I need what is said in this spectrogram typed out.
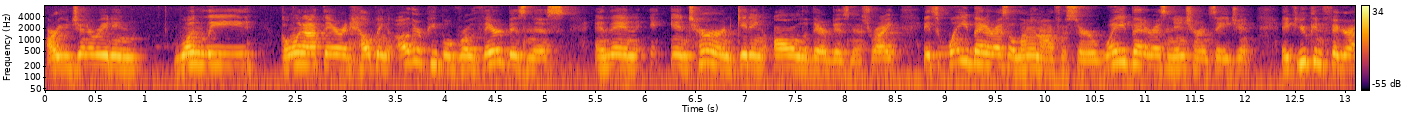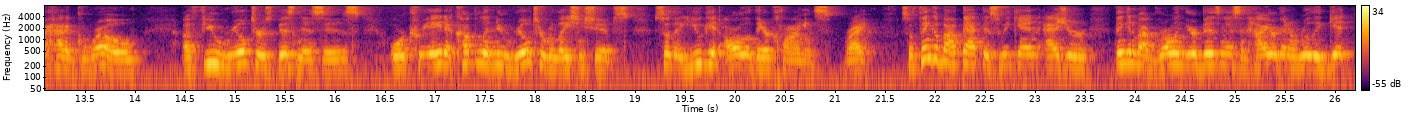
are you generating one lead, going out there and helping other people grow their business and then in turn getting all of their business, right? It's way better as a loan officer, way better as an insurance agent if you can figure out how to grow a few realtors' businesses or create a couple of new realtor relationships so that you get all of their clients, right? So think about that this weekend as you're thinking about growing your business and how you're going to really get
